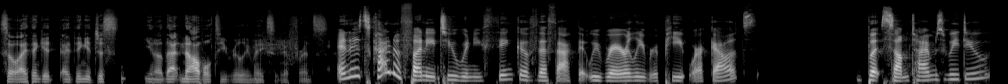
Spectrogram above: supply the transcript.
so I think it, I think it just, you know, that novelty really makes a difference. And it's kind of funny too when you think of the fact that we rarely repeat workouts, but sometimes we do.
